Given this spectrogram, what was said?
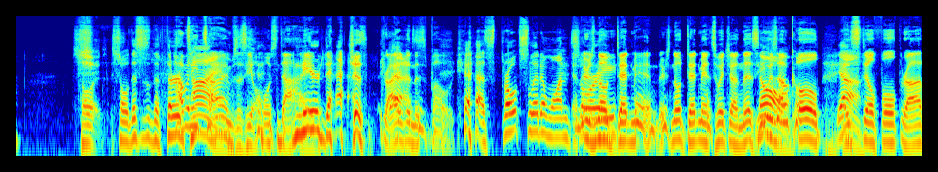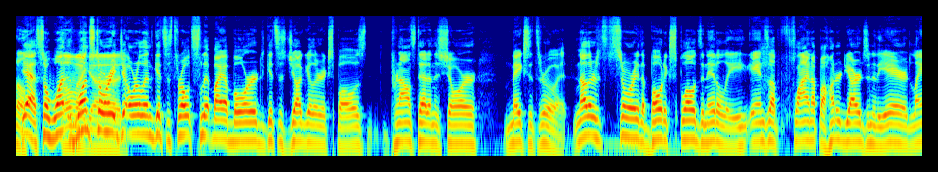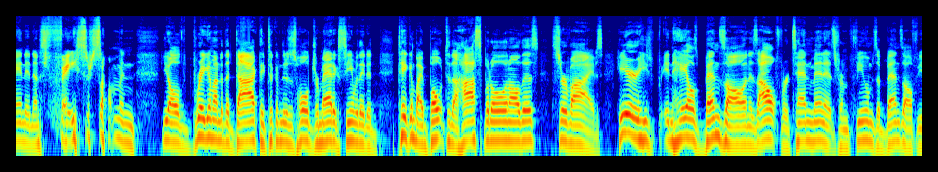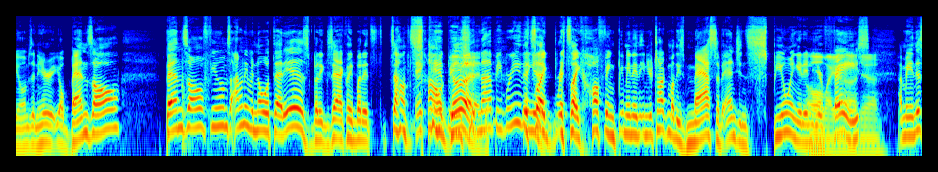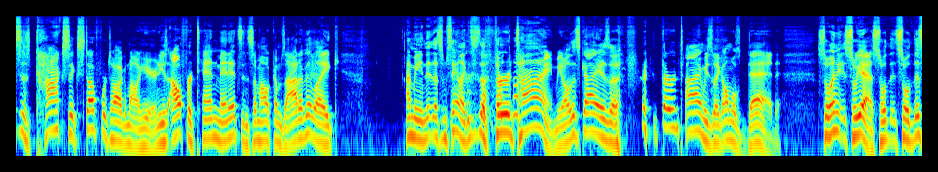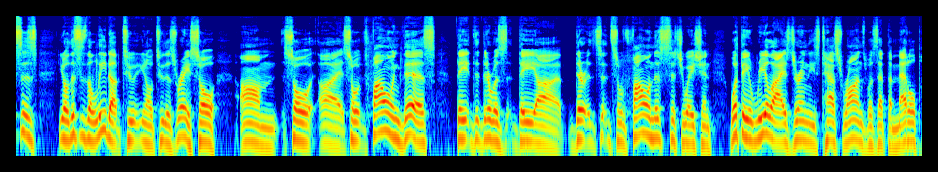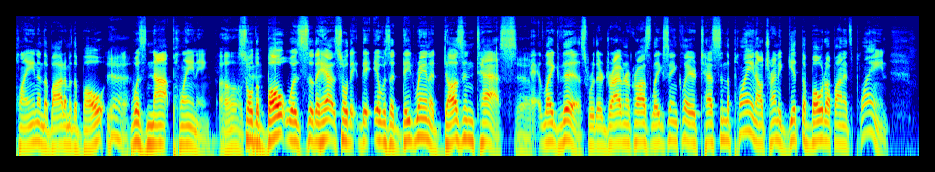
So so this is the third How many time. times has he almost died? Near death. Just driving Yes. this boat. Yes, throat slit in one And story. there's no dead man. There's no dead man switch on this. No. He was out cold. Yeah. And still full throttle. Yeah, so one Oh one story, God. J- Orlin gets his throat slit by a board, gets his jugular exposed, pronounced dead on the shore, makes it through it. Another story, the boat explodes in Italy, ends up flying up 100 yards into the air, landing on his face or something, and, you know, bring him onto the dock. They took him to this whole dramatic scene where they did take him by boat to the hospital and all this. Survives. Here, he inhales benzol and is out for 10 minutes from fumes of benzol fumes. And here, you know, benzol? Benzol fumes. I don't even know what that is, but exactly. But it sounds It sound can't be. You good. should not be breathing It's it. like it's like huffing. I mean, and you're talking about these massive engines spewing it into Oh your my face. God, yeah. I mean, this is toxic stuff we're talking about here, and he's out for ten minutes and somehow comes out of it like. I mean, that's what I'm saying. Like, this is the third time. You know, this guy is a third time. He's like almost dead. So any, so yeah, so th- so this is you know this is the lead up to you know to this race. So um so uh so following this they th- there was they uh there so following this situation what they realized during these test runs was that the metal plane on the bottom of the boat Yeah. was not planing. Oh, so the boat was so they had so they, they it was a they ran a dozen tests Yeah. eh, like this where they're driving across Lake St. Clair testing the plane out trying to get the boat up on its plane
